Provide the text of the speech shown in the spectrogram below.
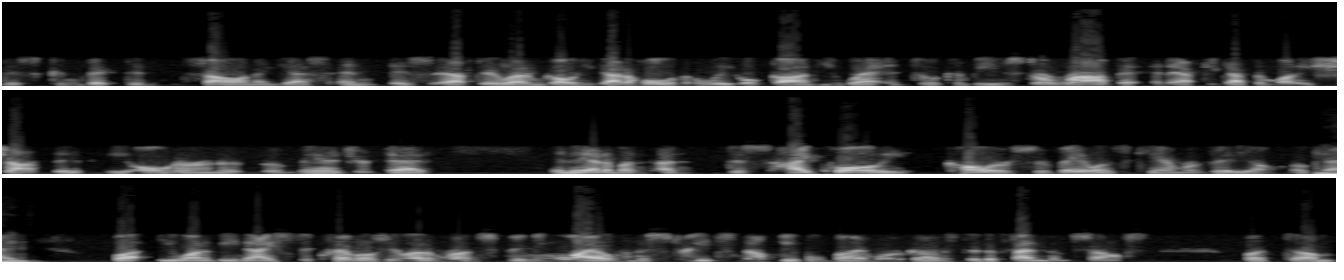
this convicted felon, I guess, and is after they let him go, he got a hold of an illegal gun. He went into a convenience store, robbed it, and after he got the money, shot the, the owner and the, the manager dead. And they had him on, on this high quality color surveillance camera video. Okay, but you want to be nice to criminals, you let them run screaming wild in the streets. Now people buy more guns to defend themselves. But um,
